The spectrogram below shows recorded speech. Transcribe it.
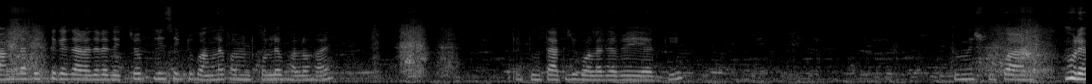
বাংলা দিক থেকে যারা যারা দেখছ প্লিজ একটু বাংলা কমেন্ট করলে ভালো হয়। একটু তাড়াতাড়ি বলা যাবে এই আর কি। তুমি সুপার, ওরে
